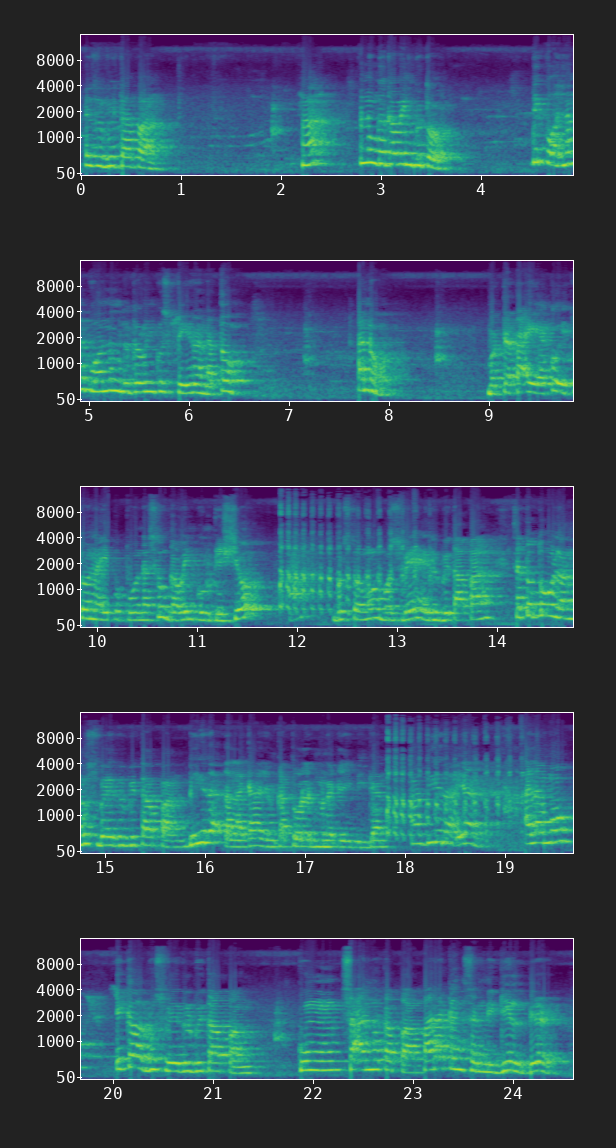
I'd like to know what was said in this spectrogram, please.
ito, bitapang. Ha? Anong gagawin ko to? Di ko alam kung anong gagawin ko sa pera na to. Ano? Magtatay ako ito na ipupunas ko, gawin kong tisyo? Gusto mo, Boss Be, Edu Bitapang? Sa totoo lang, Boss Be, Edu Bitapang, bihira talaga yung katulad mo na kaibigan. Ah, bihira yan. Alam mo, ikaw, Boss Be, Edu Bitapang, kung sa ano ka pa, para kang San Miguel Bear.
